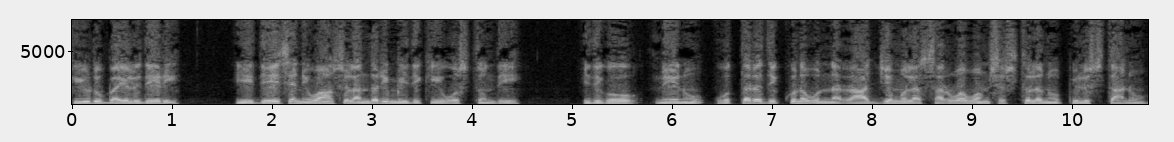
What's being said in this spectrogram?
కీడు బయలుదేరి ఈ దేశ నివాసులందరి మీదికి వస్తుంది. ఇదిగో నేను ఉత్తర దిక్కున ఉన్న రాజ్యముల సర్వవంశస్థులను పిలుస్తాను.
